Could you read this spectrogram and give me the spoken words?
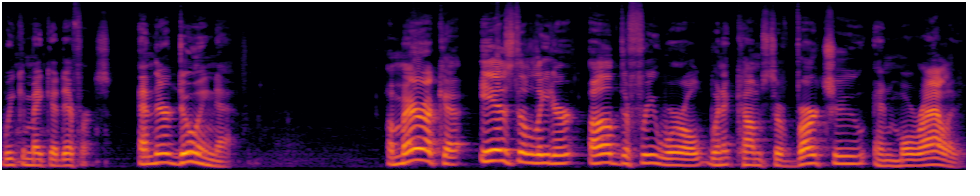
we can make a difference. And they're doing that. America is the leader of the free world when it comes to virtue and morality.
